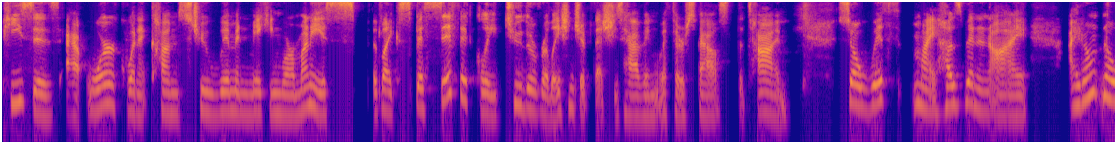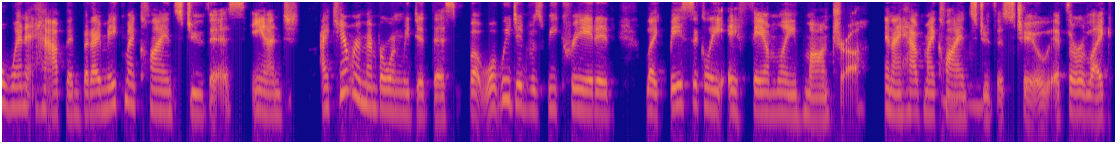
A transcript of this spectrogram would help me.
pieces at work when it comes to women making more money is like specifically to the relationship that she's having with her spouse at the time. So with my husband and I, I don't know when it happened, but I make my clients do this and I can't remember when we did this, but what we did was we created like basically a family mantra. And I have my clients mm-hmm. do this too. If they're like,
